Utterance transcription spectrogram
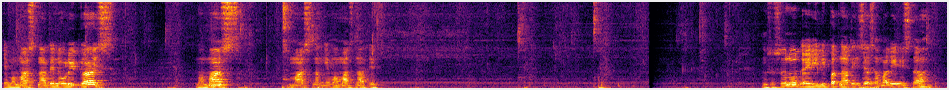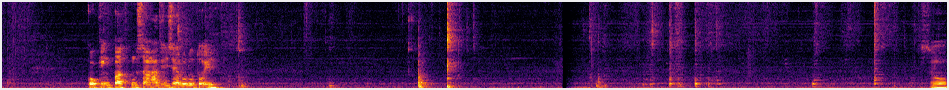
Imamas natin ulit guys. Mamas. Mas lang imamas natin. Ang susunod ay ilipat natin siya sa malinis na cooking pot kung saan natin siya lulutuin. So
